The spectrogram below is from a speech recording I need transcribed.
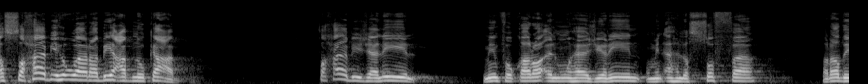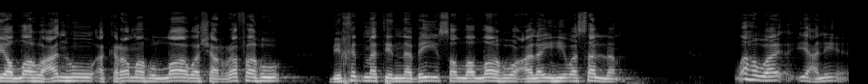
الصحابي هو ربيع بن كعب. صحابي جليل من فقراء المهاجرين ومن أهل الصفة رضي الله عنه أكرمه الله وشرفه بخدمة النبي صلى الله عليه وسلم. وهو يعني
